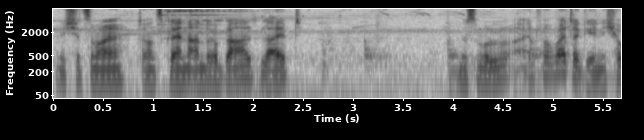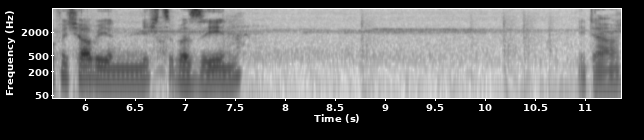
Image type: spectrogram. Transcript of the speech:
Wenn ich jetzt mal, da uns kleine andere Wahl bleibt, müssen wir einfach weitergehen. Ich hoffe, ich habe hier nichts übersehen. Nee, da...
